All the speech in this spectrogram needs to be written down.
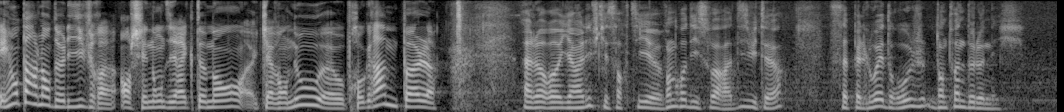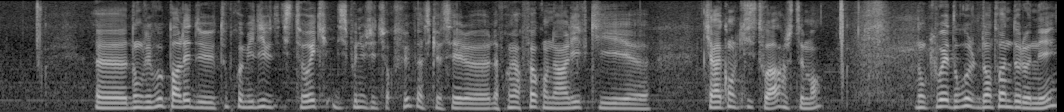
Et en parlant de livres, enchaînons directement. Euh, qu'avons-nous euh, au programme, Paul? Alors, il y a un livre qui est sorti vendredi soir à 18h. Ça s'appelle L'Oued Rouge d'Antoine Delaunay. donc, je vais vous parler du tout premier livre historique disponible chez Turfu parce que c'est la première fois qu'on a un livre qui, qui raconte l'histoire, justement. Donc, L'Oued Rouge d'Antoine Delaunay,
